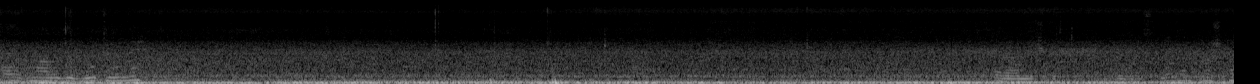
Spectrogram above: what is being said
так як мали би бути вони. Рамочки розростили трошки.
